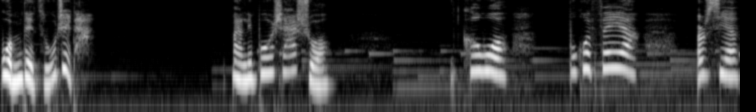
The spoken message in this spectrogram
我们得阻止他。玛丽波莎说：“可我不会飞呀，而且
